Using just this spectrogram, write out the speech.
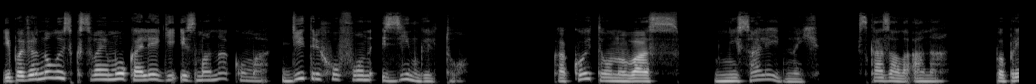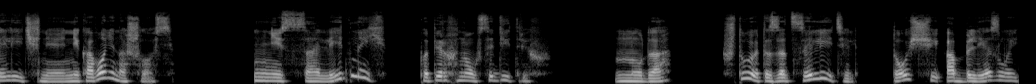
и повернулась к своему коллеге из Монакума, Дитриху фон Зингельту. «Какой-то он у вас несолидный», — сказала она. «Поприличнее никого не нашлось?» «Несолидный?» — поперхнулся Дитрих. «Ну да. Что это за целитель? Тощий, облезлый,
